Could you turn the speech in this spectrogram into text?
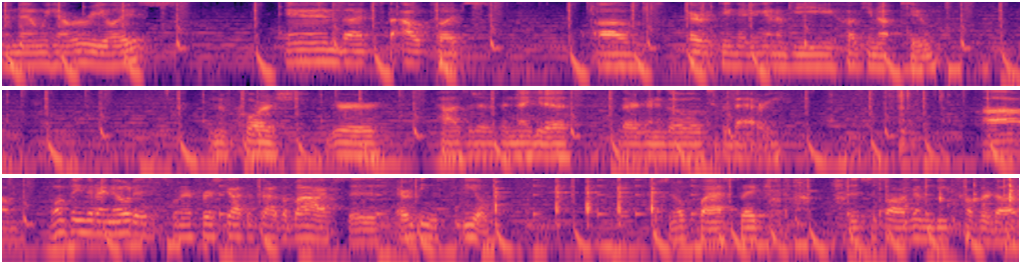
And then we have a relays, and that's the outputs of everything that you're going to be hooking up to. And of course, your positive and negative that are going to go to the battery. Um, one thing that I noticed when I first got this out of the box is everything is steel. There's no plastic. This is all going to be covered up.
